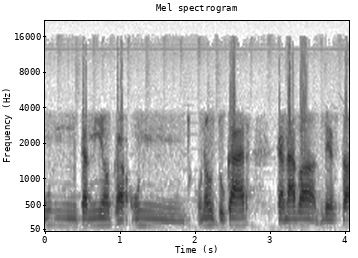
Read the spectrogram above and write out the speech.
un camió, que, un, un autocar que anava des de,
